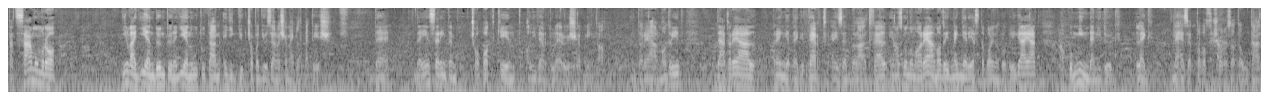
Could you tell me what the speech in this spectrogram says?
tehát számomra nyilván egy ilyen döntőn, egy ilyen út után egyik csapat győzelme sem meglepetés. De de én szerintem csapatként a Liverpool erősebb, mint a, mint a Real Madrid, de hát a Real rengeteg vert helyzetből állt fel. Én azt gondolom, ha a Real Madrid megnyeri ezt a bajnokok ligáját, akkor minden idők leg nehezebb tavaszi sorozata után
